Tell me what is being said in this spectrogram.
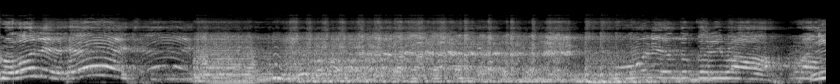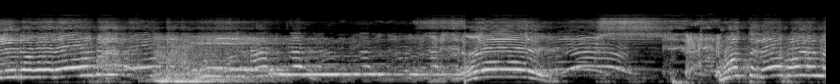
ಕೋಲಿ ಹೇ ಕೂಲಿ ಎಂದು ಕರೆಯುವ ನೀನವರೇ. ಮೊತ್ತಲೇ ಬಾಯಣ್ಣ.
